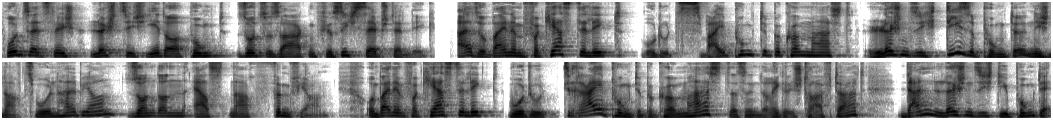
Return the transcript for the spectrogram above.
Grundsätzlich löscht sich jeder Punkt sozusagen für sich selbstständig. Also bei einem Verkehrsdelikt, wo du zwei Punkte bekommen hast, löschen sich diese Punkte nicht nach zweieinhalb Jahren, sondern erst nach fünf Jahren. Und bei einem Verkehrsdelikt, wo du drei Punkte bekommen hast, das ist in der Regel Straftat, dann löschen sich die Punkte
